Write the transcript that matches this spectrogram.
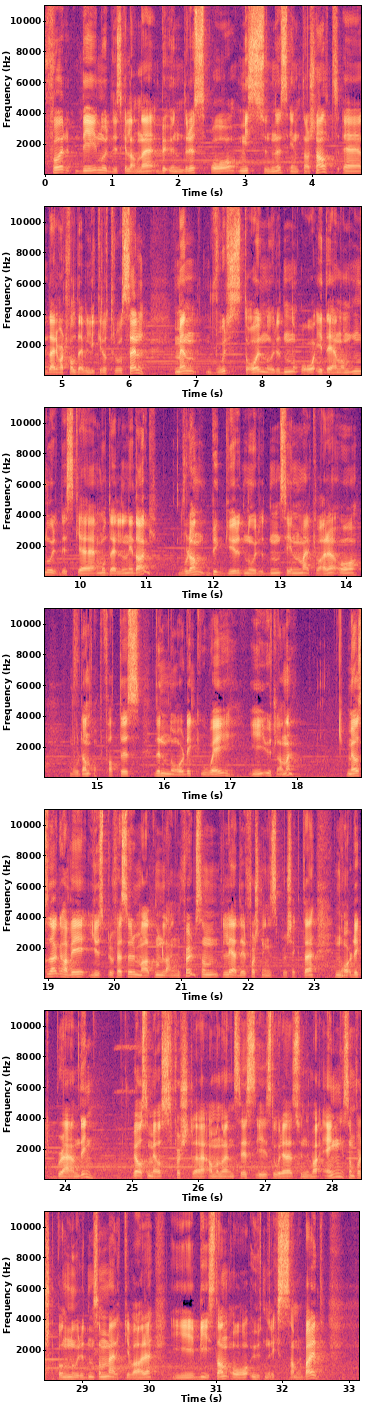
For de nordiske landene beundres og misunnes internasjonalt. Eh, det er i hvert fall det vi liker å tro selv. Men hvor står Norden og ideen om den nordiske modellen i dag? Hvordan bygger Norden sin merkevare, og hvordan oppfattes the Nordic way i utlandet? Med oss i dag har vi jusprofessor Malcolm Langford, som leder forskningsprosjektet Nordic Branding. Vi har også med oss førsteamanuensis i historie Sunniva Eng, som forsker på Norden som merkevare i bistand og utenrikssamarbeid.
